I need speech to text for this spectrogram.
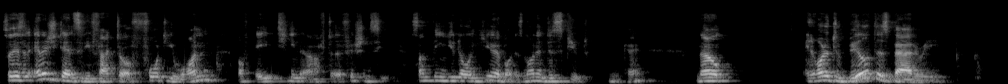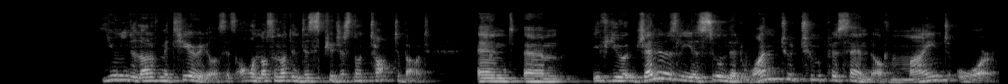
So there's an energy density factor of 41 of 18 after efficiency, something you don't hear about. It's not in dispute, okay? Now, in order to build this battery, you need a lot of materials. It's all also not in dispute, just not talked about. And um, if you generously assume that 1 to 2% of mined ore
